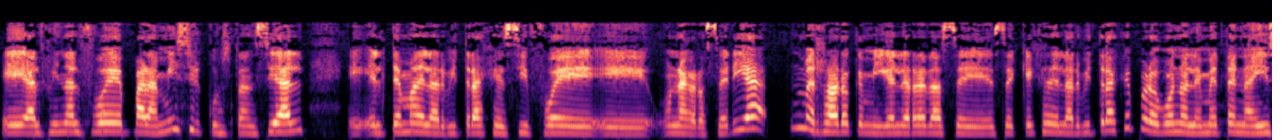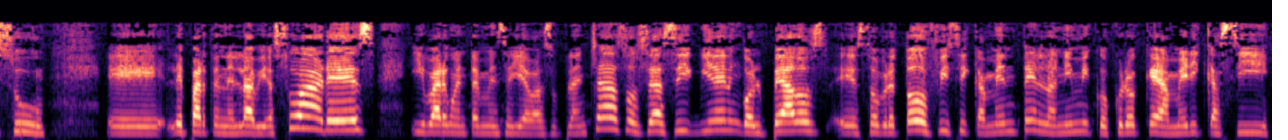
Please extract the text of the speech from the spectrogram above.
eh, al final fue para mí circunstancial. Eh, el tema del arbitraje sí fue eh, una grosería. No es raro que Miguel Herrera se, se queje del arbitraje, pero bueno, le meten ahí su, eh, le parten el labio a Suárez, y Barwen también se lleva su planchazo, o sea, sí vienen golpeados, eh, sobre todo físicamente, en lo anímico creo que América sí,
